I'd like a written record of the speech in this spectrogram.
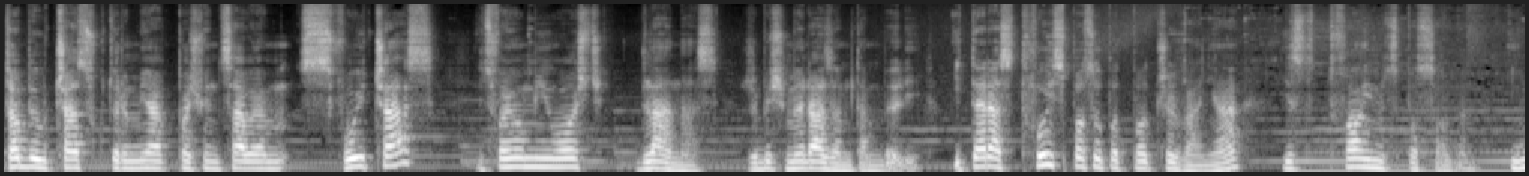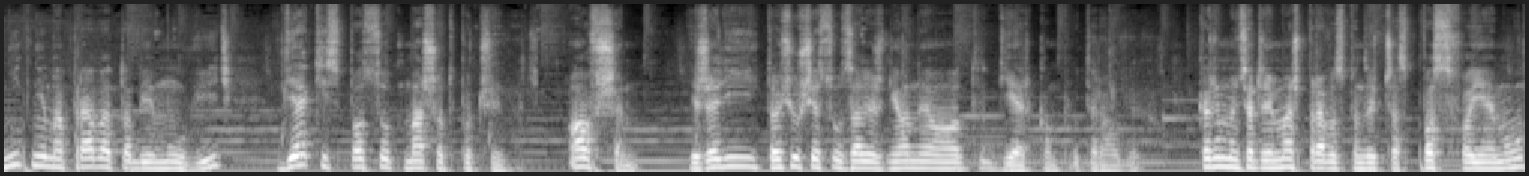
to był czas, w którym ja poświęcałem swój czas i swoją miłość dla nas, żebyśmy razem tam byli. I teraz Twój sposób odpoczywania jest Twoim sposobem. I nikt nie ma prawa Tobie mówić, w jaki sposób masz odpoczywać. Owszem, jeżeli ktoś już jest uzależniony od gier komputerowych, w każdym razie masz prawo spędzać czas po swojemu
